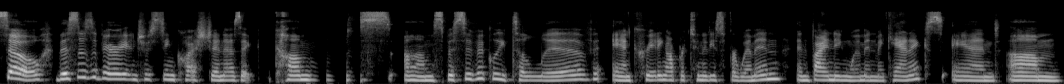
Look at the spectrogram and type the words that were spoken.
so, this is a very interesting question as it comes um, specifically to Liv and creating opportunities for women and finding women mechanics and um,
